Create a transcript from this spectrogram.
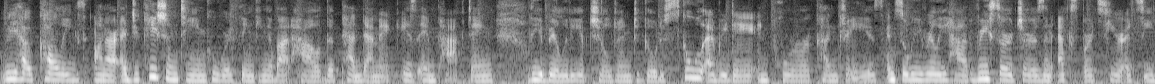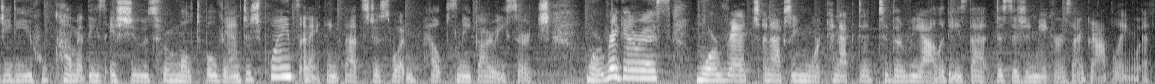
We have colleagues on our education team who were thinking about how the pandemic is impacting the ability of children to go to school every day in poorer countries. And so we really have researchers and experts here at CGD who come at these issues from multiple vantage points. And I think that's just what helps make our research more rigorous, more rich, and actually more connected to the realities that decision makers are grappling with.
